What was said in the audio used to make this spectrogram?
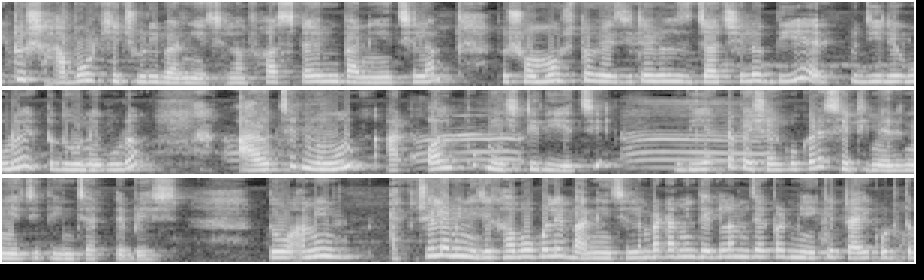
একটু সাবুর খিচুড়ি বানিয়েছিলাম ফার্স্ট টাইম বানিয়েছিলাম। তো সমস্ত ভেজিটেবলস যা ছিল দিয়ে একটু জিরে গুঁড়ো, একটু ধনে গুঁড়ো, আর হচ্ছে নুন, আর অল্প মিষ্টি দিয়েছি। দিয়ে একটা প্রেশার কুকারে সিটি মেরে নিয়েছি তিন চারটে বেশ। তো আমি অ্যাকচুয়ালি আমি নিজে খাব বলে বানিয়েছিলাম বাট আমি দেখলাম যে একবার মেয়েকে ট্রাই করতে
